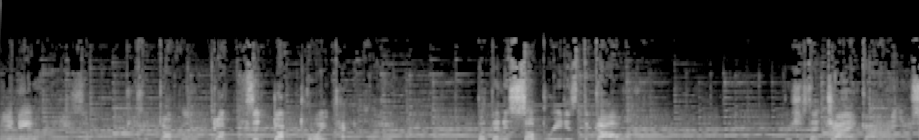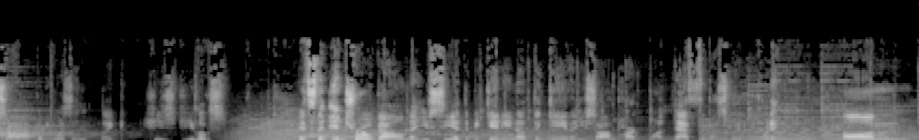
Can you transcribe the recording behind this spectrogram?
What do you name him? He's a he's a duckling duck. He's a duck toy technically, but then his subbreed is the Golem, which is that giant guy that you saw, but he wasn't like he's he looks. It's the intro Golem that you see at the beginning of the game that you saw in part one. That's the best way to put it. Um.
